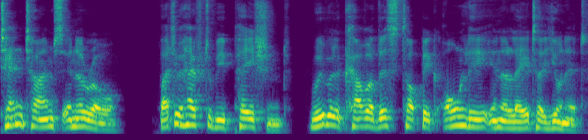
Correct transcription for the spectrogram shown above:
10 times in a row. But you have to be patient. We will cover this topic only in a later unit.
